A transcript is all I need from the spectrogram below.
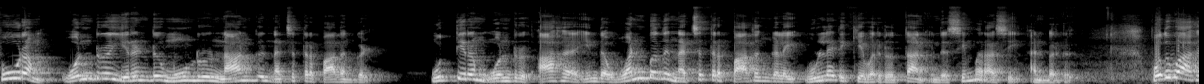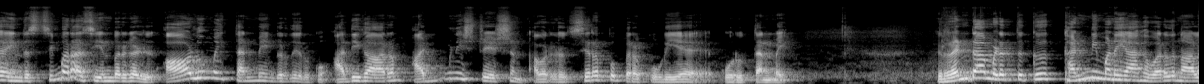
பூரம் ஒன்று இரண்டு மூன்று நான்கு நட்சத்திர பாதங்கள். உத்திரம் ஒன்று. ஆக இந்த ஒன்பது நட்சத்திர பாதங்களை உள்ளடக்கியவர்கள் தான் இந்த சிம்மராசி அன்பர்கள். பொதுவாக இந்த சிம்மராசி என்பர்கள் ஆளுமை தன்மைங்கிறது இருக்கும். அதிகாரம் அட்மினிஸ்ட்ரேஷன் அவர்கள் சிறப்பு பெறக்கூடிய ஒரு தன்மை. ரெண்டாம் இடத்துக்கு கன்னிமனையாக வர்றதுனால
